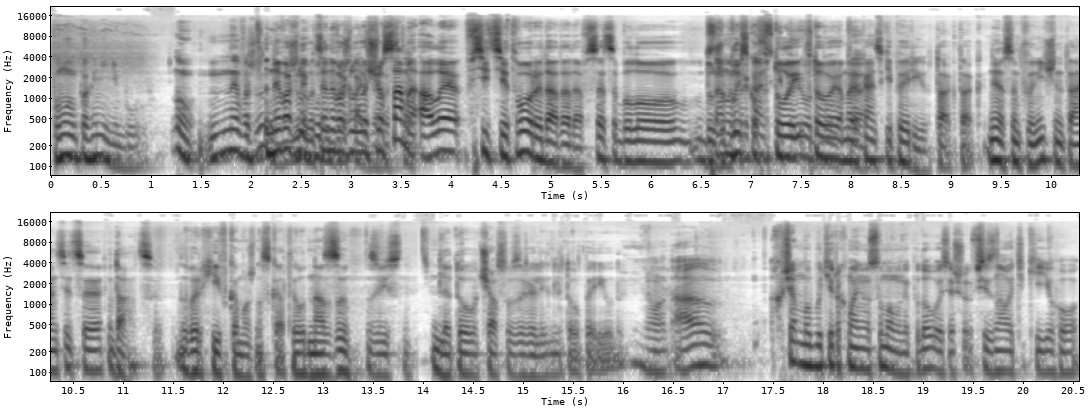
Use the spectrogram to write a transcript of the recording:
по-моєму, Паганіні був. Ну, неважливо. Неважливо, не це не важливо, що саме, так. але всі ці твори, да, да, да, все це було дуже саме близько в той в той американський так. період. Так, так. Не, Симфонічні танці це да, це верхівка, можна сказати, одна з, звісно, для того часу, взагалі, для того періоду. От, А Хоча, мабуть, і Рахманіну самому не подобалося, що всі знали тільки його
